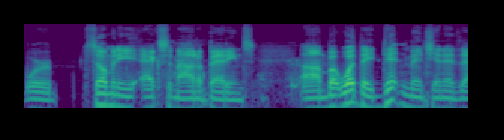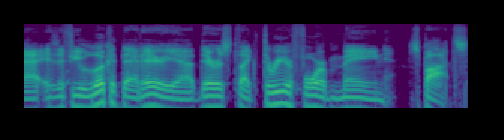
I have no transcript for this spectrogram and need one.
were so many X amount of beddings. Um, but what they didn't mention is that is if you look at that area, there's like three or four main spots.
